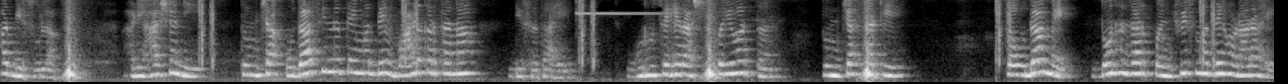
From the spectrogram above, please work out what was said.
हा दिसू लागतो. आणि हा शनी तुमच्या उदासीनतेमध्ये वाढ करताना दिसत आहे. गुरुचे हे राशी परिवर्तन तुमच्यासाठी चौदा मे दोन हजार पंचवीसमध्ये होणार आहे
